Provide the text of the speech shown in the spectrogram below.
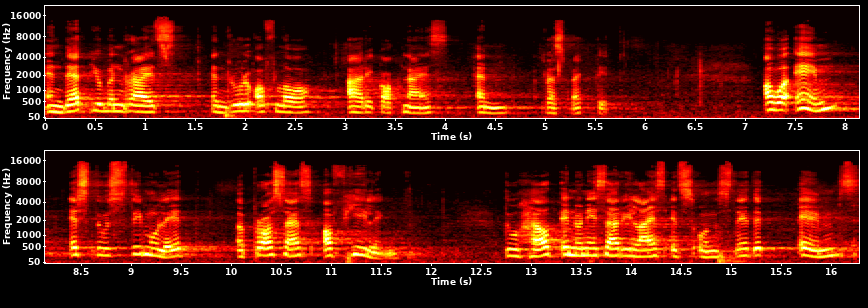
and that human rights and rule of law are recognized and respected. Our aim is to stimulate a process of healing to help Indonesia realize its own stated aims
